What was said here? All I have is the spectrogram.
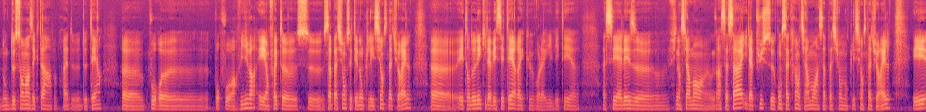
donc 200 120 hectares à peu près de, terre euh, pour, euh, pour pouvoir vivre. Et en fait, euh, sa passion, c'était donc les sciences naturelles. étant donné qu'il avait ces terres et que voilà, il était assez à l'aise financièrement grâce à ça, il a pu se consacrer entièrement à sa passion, donc les sciences naturelles, et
